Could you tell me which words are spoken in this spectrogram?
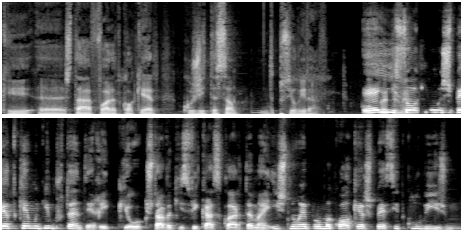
que está fora de qualquer cogitação de possibilidade. É e só aqui um aspecto que é muito importante, Henrique, que eu gostava que isso ficasse claro também. Isto não é por uma qualquer espécie de clubismo.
